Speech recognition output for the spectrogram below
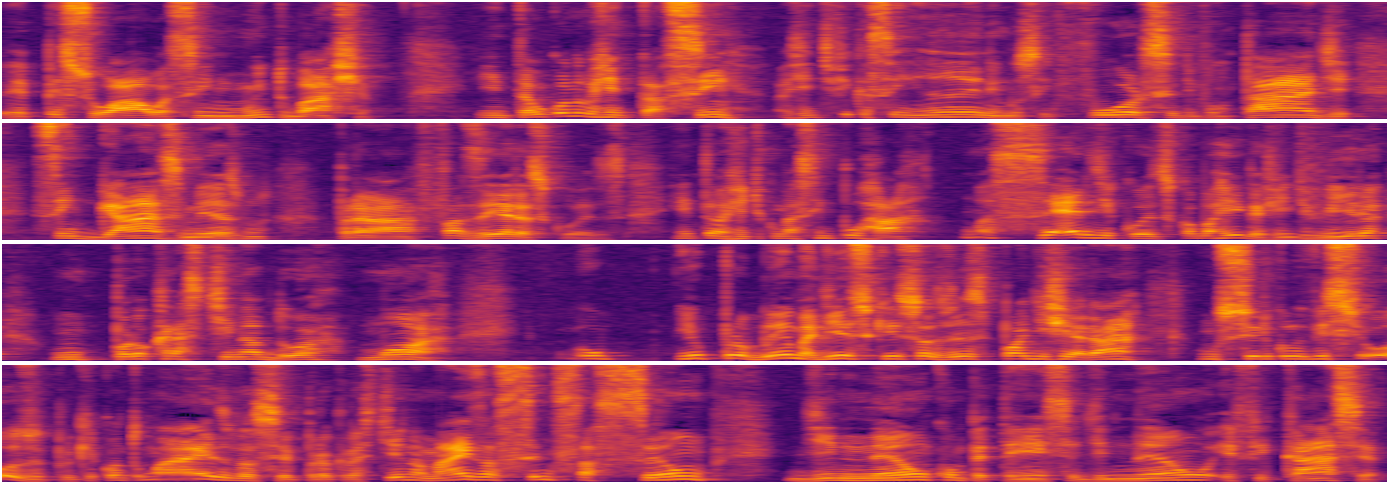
é, pessoal assim muito baixa. Então, quando a gente está assim, a gente fica sem ânimo, sem força de vontade, sem gás mesmo para fazer as coisas. Então a gente começa a empurrar uma série de coisas com a barriga, a gente vira um procrastinador mor. E o problema disso é que isso às vezes pode gerar um círculo vicioso, porque quanto mais você procrastina, mais a sensação de não competência, de não eficácia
